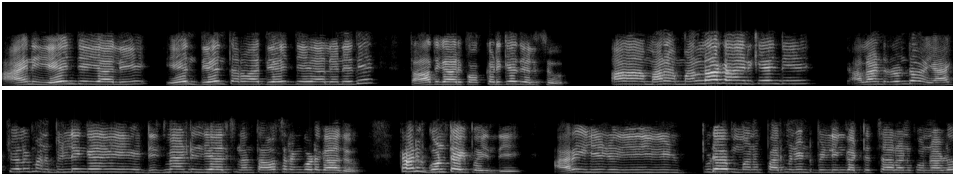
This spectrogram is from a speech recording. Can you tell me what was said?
ఆయన ఏం చేయాలి ఏం దేని తర్వాత ఏం చేయాలి అనేది తాతగారికి ఒక్కడికే తెలుసు. మన మనలాగా ఆయనకేంది అలాంటి రెండో యాక్చువల్గా మన బిల్డింగ్ ఏమి డిస్మాంటిల్ చేయాల్సినంత అవసరం కూడా కాదు. కానీ గుంట అయిపోయింది. అరే ఈ ఇప్పుడే మనం పర్మనెంట్ బిల్డింగ్ కట్టించాలనుకున్నాడు.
